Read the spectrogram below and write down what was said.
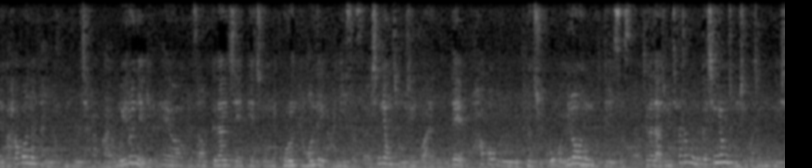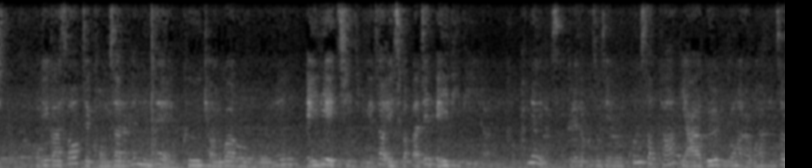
내가 학원을 다니면 공부를 잘할까요? 뭐 이런 얘기를 해요. 그래서 그 당시에 대주동에 그런 병원들이 많이 있었어요. 신경정신과였는데 학업을 높여주고 뭐 이런 것들이 있었어요. 제가 나중에 찾아보니까 신경정신과 전문의시더라고요. 거기 가서 이제 검사를 했는데 그 결과로는 ADHD 중에서 H가 빠진 ADD라는 그 판명이 났어요. 그래서 그 선생님은 콘서타 약을 복용하라고 하면서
